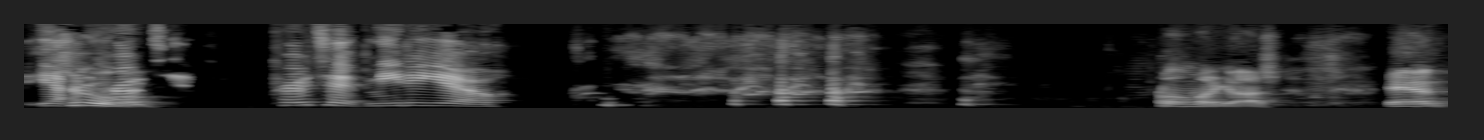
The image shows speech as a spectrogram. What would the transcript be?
yeah, two of pro them. tip, pro tip, me to you. Oh my gosh. And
